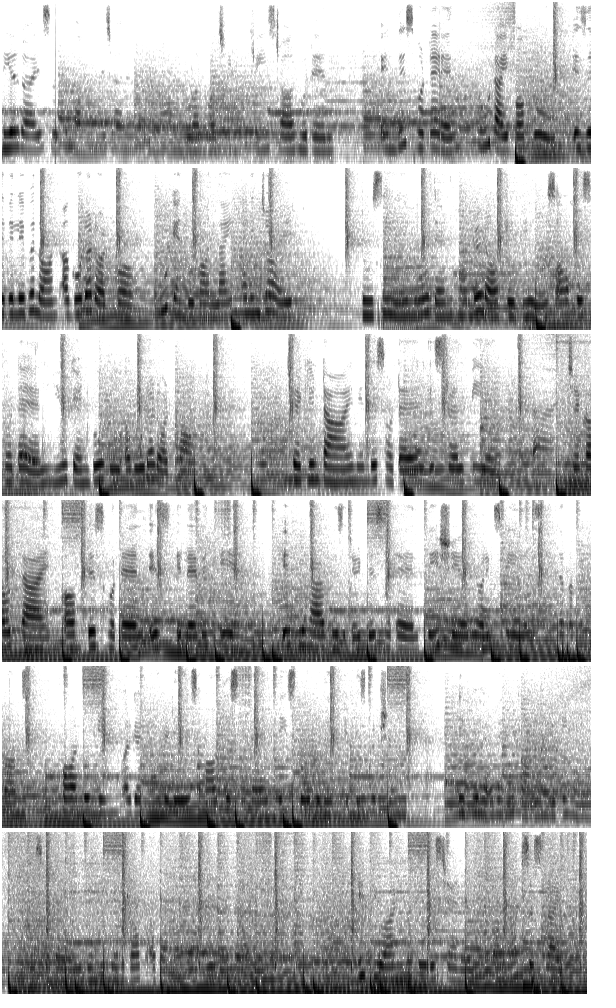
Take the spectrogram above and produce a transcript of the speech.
Dear guys, welcome back to my channel and now you are watching 3 star hotel. In this hotel, two type of room is available on agoda.com. You can book online and enjoy it. To see more than 100 of reviews of this hotel, you can go to agoda.com. Check-in time in this hotel is 12 pm check-out time of this hotel is 11 am. If you have visited this hotel, please share your experience in the comment box. For booking or get more details about this hotel, please go to link in description. If you have any problem booking a room in this hotel, then you can drop a comment and we will help you. If you are new to this channel or not subscribed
